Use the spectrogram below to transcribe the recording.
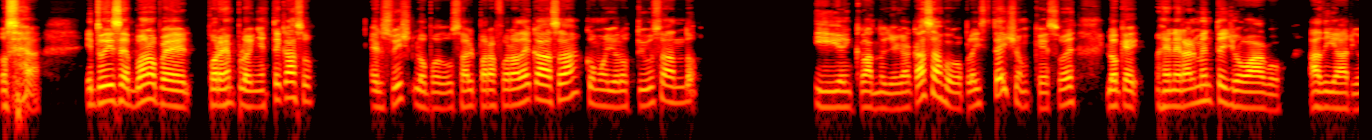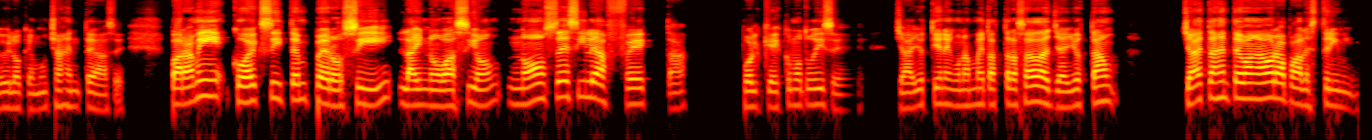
O sea, y tú dices, bueno, pues, por ejemplo, en este caso, el Switch lo puedo usar para fuera de casa, como yo lo estoy usando. Y cuando llegue a casa juego PlayStation, que eso es lo que generalmente yo hago a diario y lo que mucha gente hace. Para mí coexisten, pero sí, la innovación, no sé si le afecta, porque es como tú dices, ya ellos tienen unas metas trazadas, ya ellos están, ya esta gente van ahora para el streaming,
